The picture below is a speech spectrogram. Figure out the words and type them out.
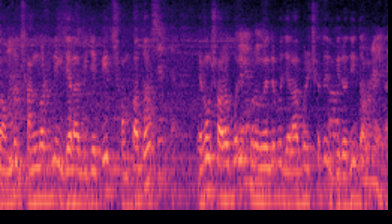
তমলুক সাংগঠনিক জেলা বিজেপির সম্পাদক এবং সর্বোপরি পূর্ব মেদিনীপুর জেলা পরিষদের বিরোধী দলনেতা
